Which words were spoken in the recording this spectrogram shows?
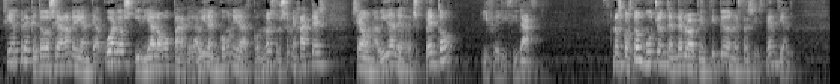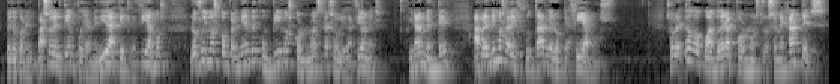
siempre que todo se haga mediante acuerdos y diálogo para que la vida en comunidad con nuestros semejantes sea una vida de respeto y felicidad. Nos costó mucho entenderlo al principio de nuestra existencia, pero con el paso del tiempo y a medida que crecíamos, lo fuimos comprendiendo y cumplimos con nuestras obligaciones. Finalmente, aprendimos a disfrutar de lo que hacíamos, sobre todo cuando era por nuestros semejantes,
